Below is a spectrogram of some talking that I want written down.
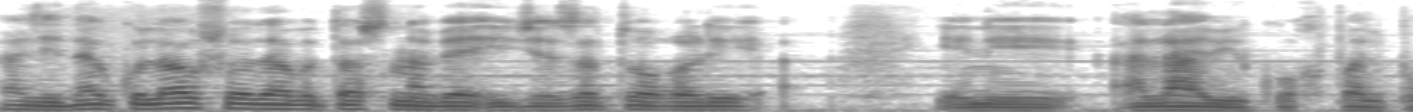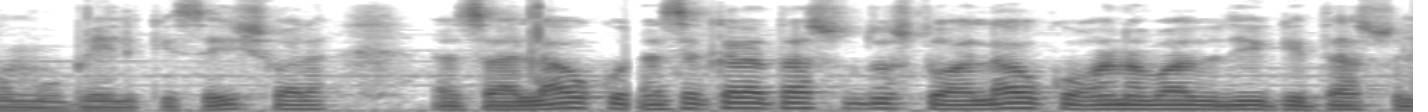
حاجی دا کلاو شو دا به تاسو نه بیا اجازه وغړي یعنی الاوی کو خپل په موبیل کی صحیح شوله دا څه الاو کو دا څه کله تاسو دوستو الاو کو غنه بعد ودی کی تاسو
